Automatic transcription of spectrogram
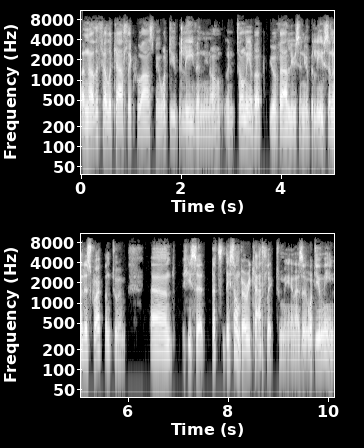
another fellow Catholic who asked me, "What do you believe in? You know, tell me about your values and your beliefs." And I described them to him, and he said, "That's they sound very Catholic to me." And I said, "What do you mean?"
